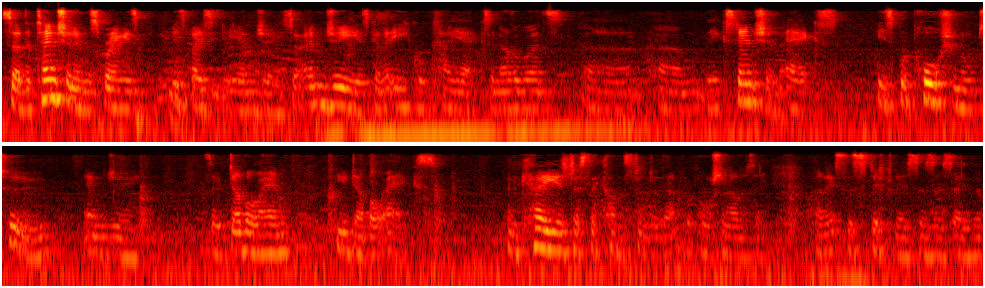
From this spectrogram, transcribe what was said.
So the tension in the spring is, is basically mg. So mg is going to equal kx. In other words, uh, um, the extension x is proportional to mg. So double m, u double x. And k is just the constant of that proportionality. And it's the stiffness, as I say, the,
